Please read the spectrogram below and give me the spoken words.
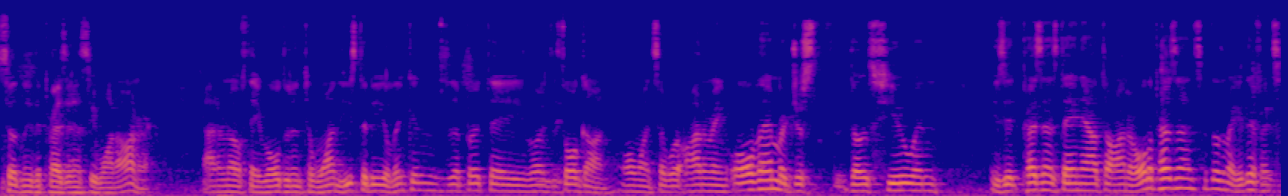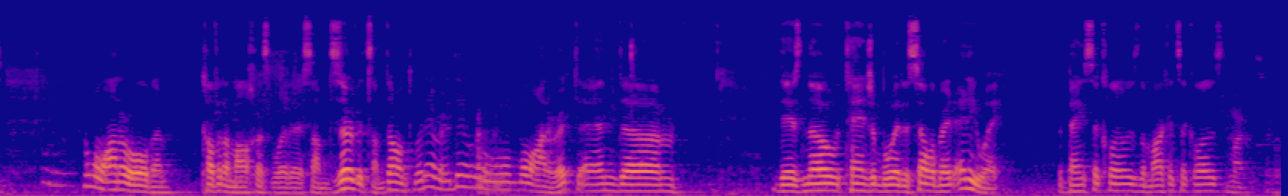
certainly the presidents you want to honor. I don't know if they rolled it into one. There used to be Lincoln's uh, birthday. It's all gone, all one. So we're honoring all of them, or just those few. And is it President's Day now to honor all the presidents? It doesn't make a difference. We'll honor all of them. Cover the malchus, whether some deserve it, some don't, whatever. We'll, we'll honor it. And um, there's no tangible way to celebrate anyway. The banks are closed, the markets are closed. Markets are.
